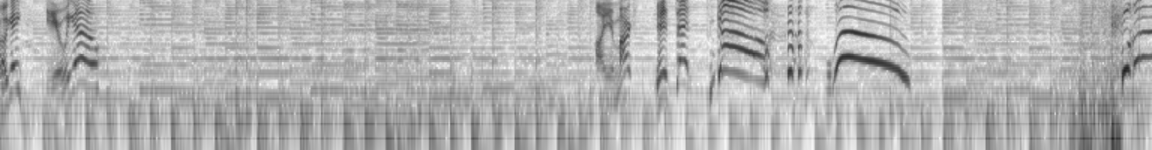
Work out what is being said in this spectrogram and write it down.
okay, here we go. On your mark, get set, go! Woo! Whoa!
